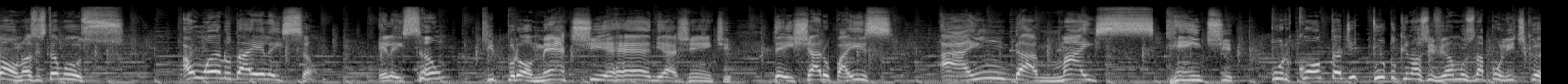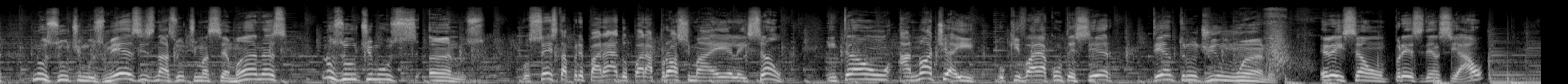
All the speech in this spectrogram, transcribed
Bom, nós estamos a um ano da eleição. Eleição que promete, é, minha gente, deixar o país ainda mais quente por conta de tudo que nós vivemos na política nos últimos meses, nas últimas semanas, nos últimos anos. Você está preparado para a próxima eleição? Então, anote aí o que vai acontecer dentro de um ano: eleição presidencial,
